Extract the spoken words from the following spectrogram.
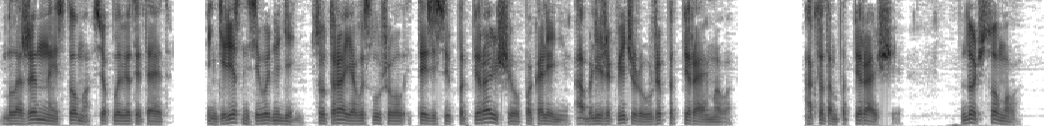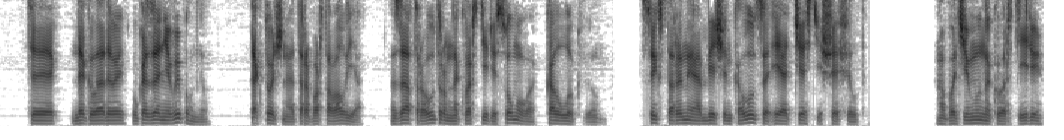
Блаженная истома, все плывет и тает. Интересный сегодня день. С утра я выслушивал тезисы подпирающего поколения, а ближе к вечеру уже подпираемого. А кто там подпирающие? Дочь Сомова. Так, докладывай. Указание выполнил? Так точно, отрапортовал я. Завтра утром на квартире Сомова коллоквиум. С их стороны обещан Калуца и отчасти Шеффилд. А почему на квартире?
